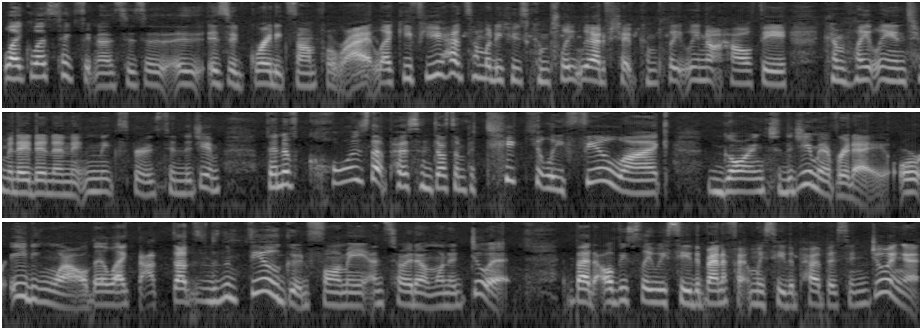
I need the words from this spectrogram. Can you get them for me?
like let's take fitness is a, as a great example, right? Like if you had somebody who's completely out of shape, completely not healthy, completely intimidated and inexperienced in the gym, then of course that person doesn't particularly feel like going to the gym every day or eating well. They're like, that, that doesn't feel good for me and so I don't want to do it. But obviously we see the benefit and we see the purpose in doing it.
